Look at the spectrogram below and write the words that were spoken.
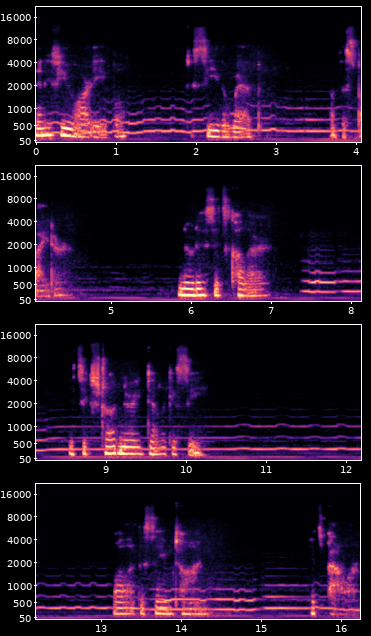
And if you are able to see the web of the spider, notice its color, its extraordinary delicacy, while at the same time, its power.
